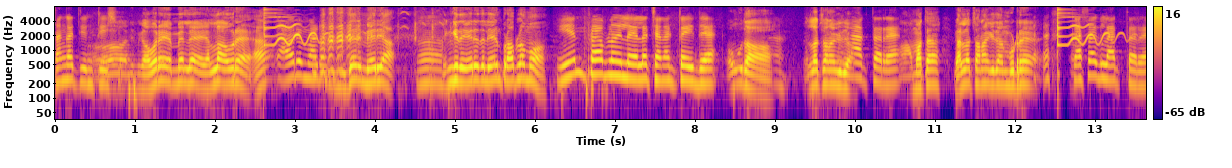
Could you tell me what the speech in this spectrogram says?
ಸಂಗಾತಿ ವೆಂಕಟೇಶ್. ನಿಮ್ಗೆ ಅವರೇ ಎಂ ಎಲ್ ಎ ಎಲ್ಲ ಅವರೇ ಅವರೇ ಮಾಡೋದು. ಇದೇ ನಿಮ್ಮ ಏರಿಯಾ ಹೆಂಗಿದೆ ಏರಿಯಾದಲ್ಲಿ ಏನ್ ಪ್ರಾಬ್ಲಮ್ ಏನ್ ಪ್ರಾಬ್ಲಮ್ ಇಲ್ಲ ಎಲ್ಲ ಚೆನ್ನಾಗ್ತಾ ಇದೆ. ಹೌದಾ? ಎಲ್ಲ ಚೆನ್ನಾಗಿದೆ ಹಾಕ್ತಾರೆ ಆ, ಮತ್ತೆ ಎಲ್ಲ ಚೆನ್ನಾಗಿದೆ ಅನ್ಬಿಟ್ರೆ ಕಸಗಳು ಹಾಕ್ತಾರೆ.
